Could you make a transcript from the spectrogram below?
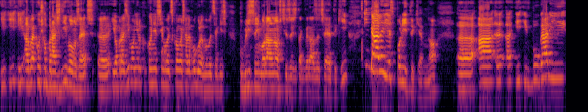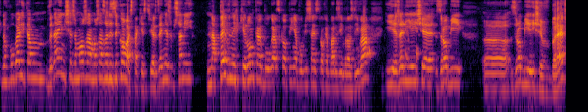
i, i, i albo jakąś obraźliwą rzecz yy, i obraźliwą nie tylko koniecznie wobec kogoś, ale w ogóle wobec jakiejś publicznej moralności, że się tak wyrażę, czy etyki i dalej jest politykiem. No. Yy, a, yy, i, i w Bułgarii, no w Bułgarii tam wydaje mi się, że można, można zaryzykować takie stwierdzenie, że przynajmniej na pewnych kierunkach bułgarska opinia publiczna jest trochę bardziej wrażliwa i jeżeli jej się zrobi, e, zrobi jej się wbrew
